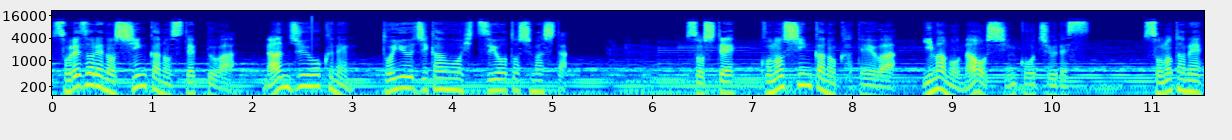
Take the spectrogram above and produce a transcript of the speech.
それぞれの進化のステップは、何十億年という時間を必要としました。そして、この進化の過程は、今もなお進行中です。そのため、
